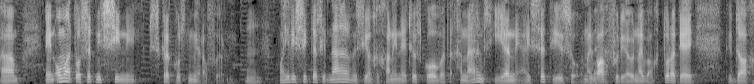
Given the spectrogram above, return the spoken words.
Ehm um, en omdat ons dit nie sien nie, skrik ons nie meer daarvoor nie. Hmm. Maar hierdie siektes het nêrens heen gegaan nie, net soos COVID. Hy gaan nêrens heen nie. Hy sit hierso en hy nee. wag vir jou en hy wag totdat jy die dag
